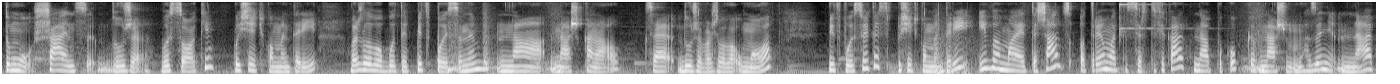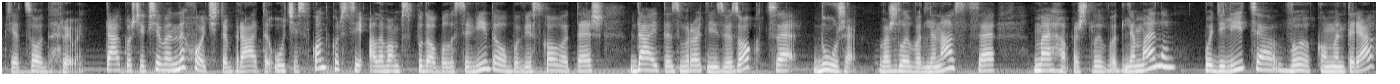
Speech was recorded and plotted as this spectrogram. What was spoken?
Тому шанси дуже високі. Пишіть коментарі. Важливо бути підписаним на наш канал. Це дуже важлива умова. Підписуйтесь, пишіть коментарі, і ви маєте шанс отримати сертифікат на покупки в нашому магазині на 500 гривень. Також, якщо ви не хочете брати участь в конкурсі, але вам сподобалося відео, обов'язково теж дайте зворотній зв'язок. Це дуже важливо для нас, це мега важливо для мене. Поділіться в коментарях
